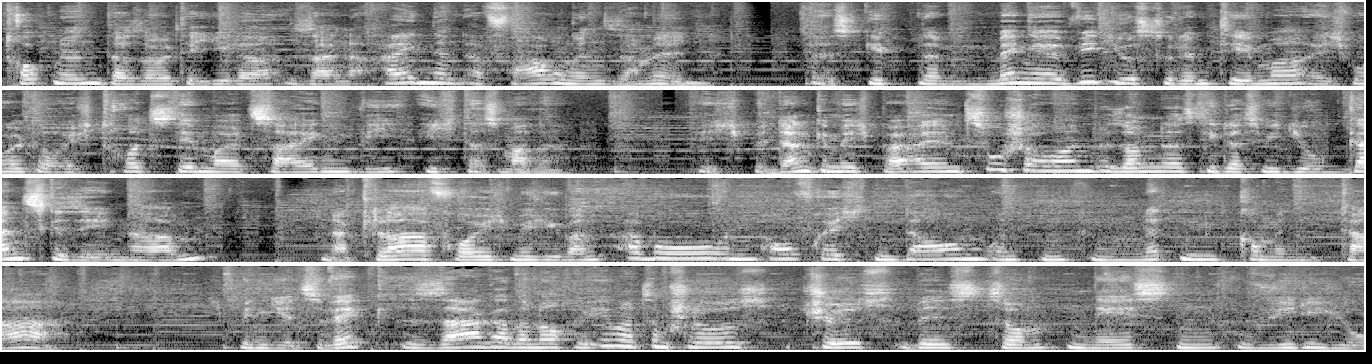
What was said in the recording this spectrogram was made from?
trocknen. Da sollte jeder seine eigenen Erfahrungen sammeln. Es gibt eine Menge Videos zu dem Thema. Ich wollte euch trotzdem mal zeigen, wie ich das mache. Ich bedanke mich bei allen Zuschauern, besonders die das Video ganz gesehen haben. Na klar freue ich mich über ein Abo, einen aufrechten Daumen und einen netten Kommentar. Ich bin jetzt weg, sage aber noch wie immer zum Schluss Tschüss, bis zum nächsten Video.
